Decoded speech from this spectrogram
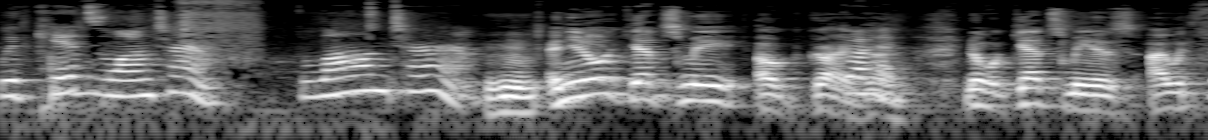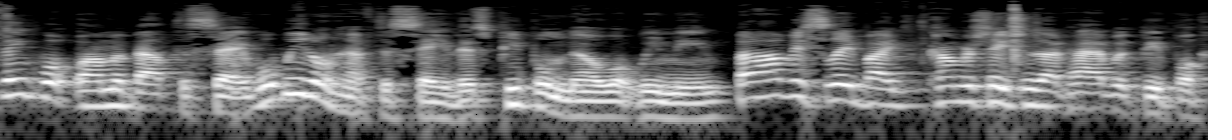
with kids long term. Long term. Mhm. And you know what gets me? Oh, go ahead. Go ahead. No, what gets me is I would think what I'm about to say. Well, we don't have to say this. People know what we mean. But obviously, by conversations I've had with people,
